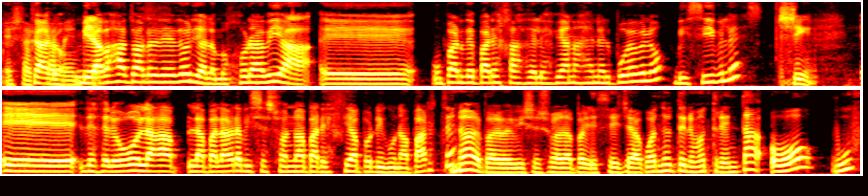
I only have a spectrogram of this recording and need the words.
exactamente. Claro, mirabas a tu alrededor y a lo mejor había eh, un par de parejas de lesbianas en el pueblo, visibles. Sí. Eh, desde luego la, la palabra bisexual no aparecía por ninguna parte. No, el palabra bisexual aparece ya cuando tenemos 30 o, uff,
